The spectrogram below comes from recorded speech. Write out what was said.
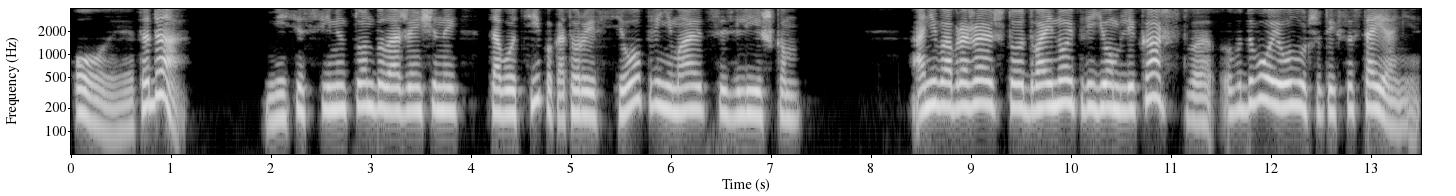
О, это да! Миссис Симингтон была женщиной того типа, которые все принимают с излишком. Они воображают, что двойной прием лекарства вдвое улучшит их состояние.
